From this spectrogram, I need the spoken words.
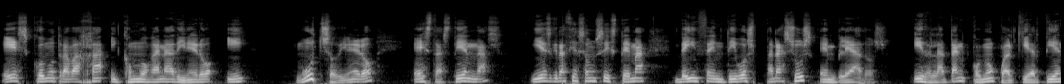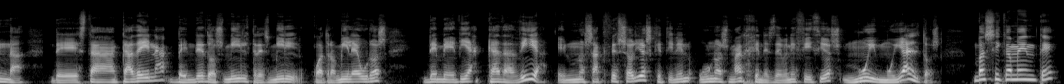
es cómo trabaja y cómo gana dinero y mucho dinero estas tiendas, y es gracias a un sistema de incentivos para sus empleados. Y relatan cómo cualquier tienda de esta cadena vende 2.000, 3.000, 4.000 euros de media cada día en unos accesorios que tienen unos márgenes de beneficios muy muy altos. Básicamente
